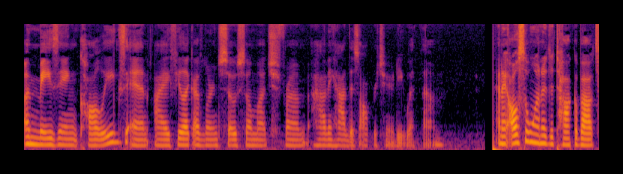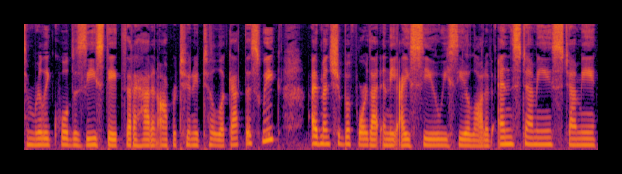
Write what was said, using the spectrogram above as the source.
amazing colleagues and I feel like I've learned so so much from having had this opportunity with them. And I also wanted to talk about some really cool disease states that I had an opportunity to look at this week. I mentioned before that in the ICU, we see a lot of NSTEMI, STEMI,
